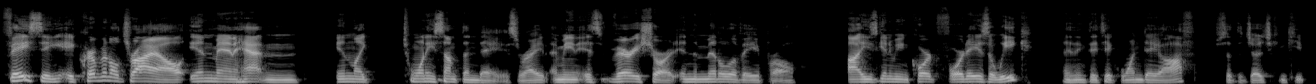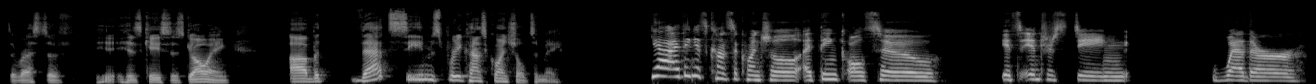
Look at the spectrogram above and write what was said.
facing a criminal trial in Manhattan in like 20 something days, right? I mean, it's very short in the middle of April. Uh, he's going to be in court four days a week. I think they take one day off so the judge can keep the rest of his cases going. Uh, but that seems pretty consequential to me. Yeah, I think it's consequential. I think also it's interesting whether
